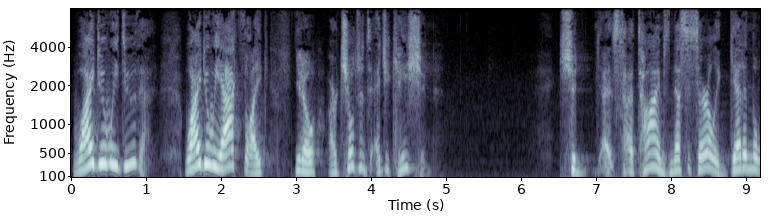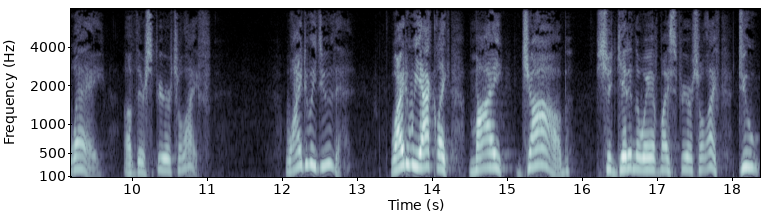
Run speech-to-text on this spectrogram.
Why do we do that? Why do we act like, you know, our children's education should at times necessarily get in the way of their spiritual life. Why do we do that? Why do we act like my job should get in the way of my spiritual life? Do,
